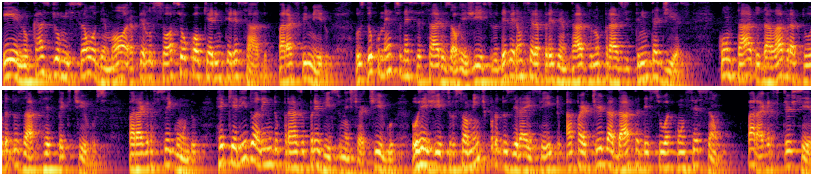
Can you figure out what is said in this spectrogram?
e, no caso de omissão ou demora, pelo sócio ou qualquer interessado. Parágrafo 1. Os documentos necessários ao registro deverão ser apresentados no prazo de 30 dias, contado da lavratura dos atos respectivos. Parágrafo 2. Requerido além do prazo previsto neste artigo, o registro somente produzirá efeito a partir da data de sua concessão. Parágrafo 3.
